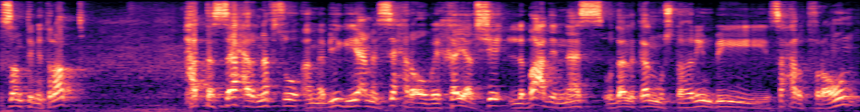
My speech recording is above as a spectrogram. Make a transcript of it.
بسنتيمترات حتى الساحر نفسه أما بيجي يعمل سحر أو بيخيل شيء لبعض الناس وده اللي كان مشتهرين بيه سحرة فرعون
